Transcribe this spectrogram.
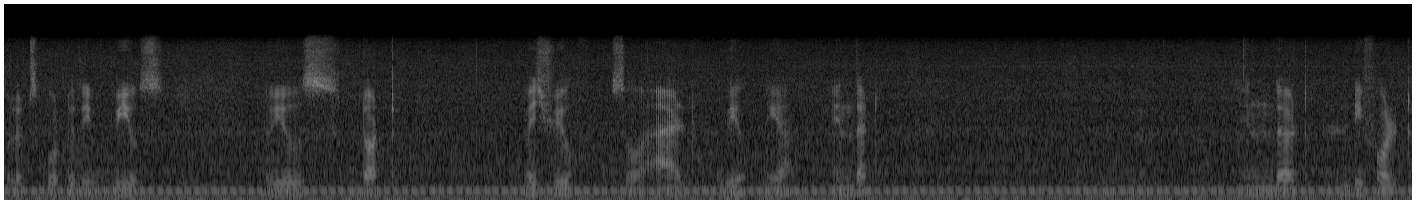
So let's go to the views. Views dot which view? So add view yeah in that. In that default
